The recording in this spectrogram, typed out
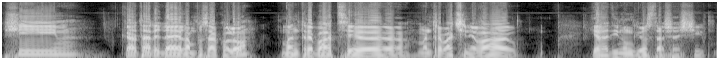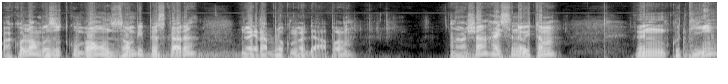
și ca atare de-aia l-am pus acolo. Mă întrebați, uh, mă întreba cineva, era din unghiul ăsta așa și acolo am văzut cumva un zombie pe scară. Nu, era blocul meu de apă. Așa, hai să ne uităm în cutii.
